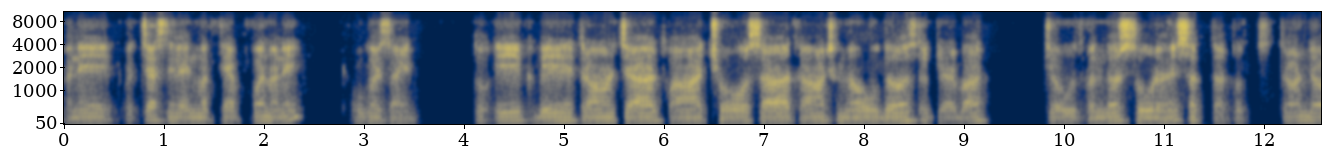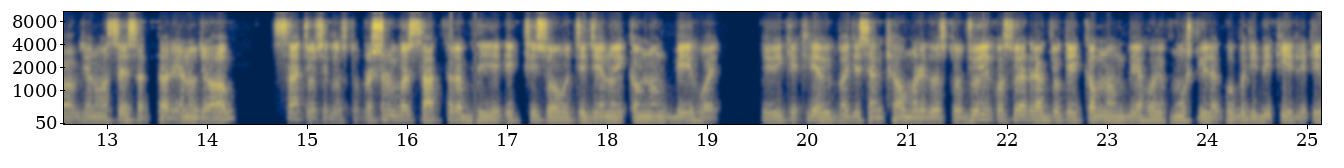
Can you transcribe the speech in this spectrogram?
અને પચાસની લાઈનમાં ત્રેપન અને ઓગણસાઠ. તો એક, બે, ત્રણ, ચાર, પાંચ, છ, સાત, આઠ, નવ, દસ, અગિયાર, બાર, ચૌદ, પંદર, સોળ અને સત્તર. તો ત્રણ જવાબ જેનો હશે, સત્તર. એનો જવાબ સાચો છે દોસ્તો. પ્રશ્ન નંબર સાત તરફ જઈએ. એક થી સો વચ્ચે જેનો એકમનો અંક બે હોય, એવી કેટલી અવિભાજ્ય સંખ્યાઓ મળે દોસ્તો? જો એક વસ્તુ યાદ રાખજો કે એકમનો અંક બે હોય મોસ્ટલી લગભગ બધી બેકી એટલે કે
